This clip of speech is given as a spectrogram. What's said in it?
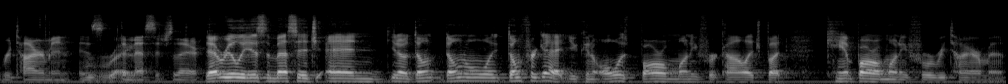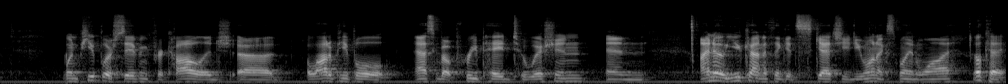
retirement is the message there. That really is the message, and you know, don't don't only don't forget you can always borrow money for college, but can't borrow money for retirement. When people are saving for college, uh, a lot of people ask about prepaid tuition, and I know you kind of think it's sketchy. Do you want to explain why? Okay,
